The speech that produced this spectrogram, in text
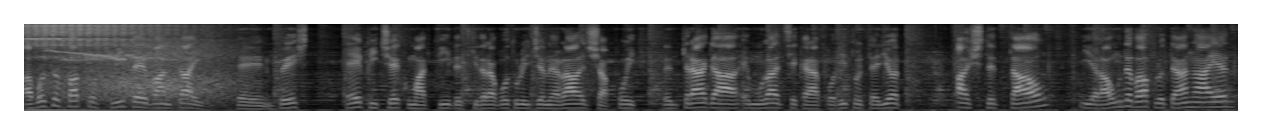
A fost de fapt o suite evantai de vești epice, cum ar fi deschiderea votului general și apoi întreaga emulație care a pornit ulterior, așteptau, era undeva, plutea în aer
